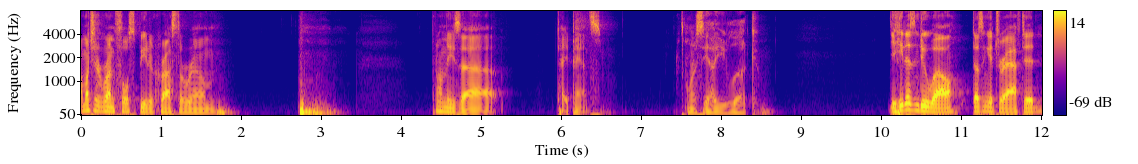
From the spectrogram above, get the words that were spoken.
I want you to run full speed across the room. Put on these uh, tight pants. I want to see how you look. Yeah, he doesn't do well. Doesn't get drafted.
